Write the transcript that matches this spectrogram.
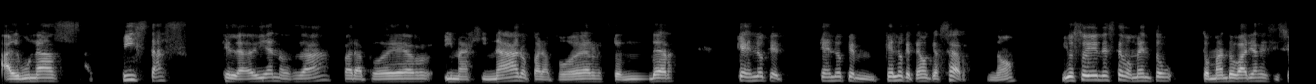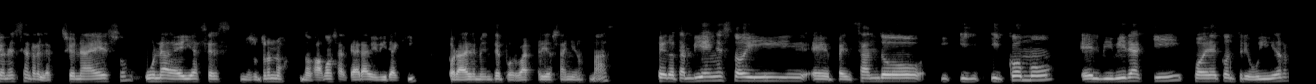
algunas pistas que la vida nos da para poder imaginar o para poder entender qué es lo que, qué es lo que, qué es lo que tengo que hacer, ¿no? Yo estoy en este momento tomando varias decisiones en relación a eso. Una de ellas es, nosotros nos, nos vamos a quedar a vivir aquí, probablemente por varios años más, pero también estoy eh, pensando y, y, cómo el vivir aquí puede contribuir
